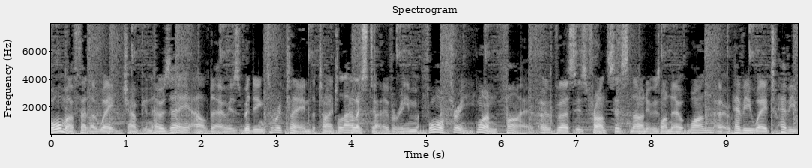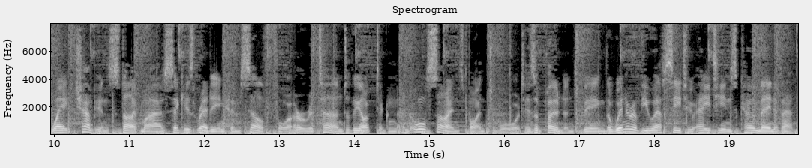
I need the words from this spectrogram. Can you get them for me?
Former featherweight champion Jose Aldo is bidding to reclaim the title Alistair Overeem 4-3-1-5-0 versus Francis Ngannou 1-0-1-0 Heavyweight Heavyweight champion Stipe Miocic is readying himself for a return to the octagon and all signs point toward his opponent being the winner of UFC 218's co-main event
